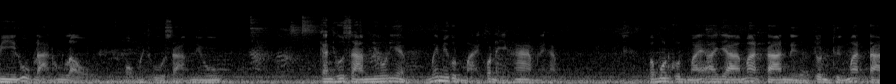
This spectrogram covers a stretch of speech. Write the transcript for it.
มีลูกหลานของเราออกมาชูสามนิ้ว การชูสามนิ้วเนี่ยไม่มีกฎหมายข้อไหนห้ามนะครับ ประมวลกฎหมายอาญามาตราหนึ่งจนถึงมาตรา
